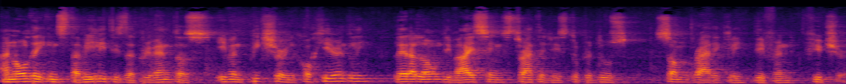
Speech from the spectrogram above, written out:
and all the instabilities that prevent us even picturing coherently, let alone devising strategies to produce some radically different future.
